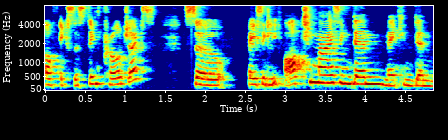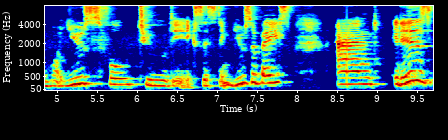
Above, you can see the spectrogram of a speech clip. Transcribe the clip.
of existing projects. So basically optimizing them, making them more useful to the existing user base. And it is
